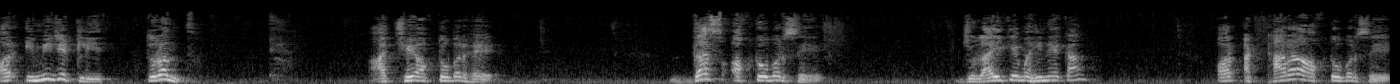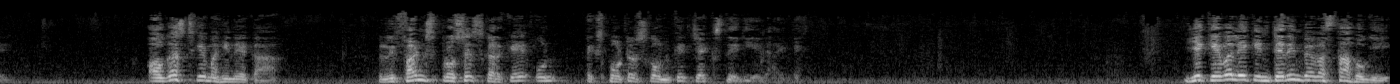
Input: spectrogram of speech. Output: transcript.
और इमीडिएटली तुरंत आज 6 अक्टूबर है 10 अक्टूबर से जुलाई के महीने का और 18 अक्टूबर से अगस्त के महीने का रिफंड्स प्रोसेस करके उन एक्सपोर्टर्स को उनके चेक्स दे दिए जाएँगे। ये केवल एक इंटरिम व्यवस्था होगी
